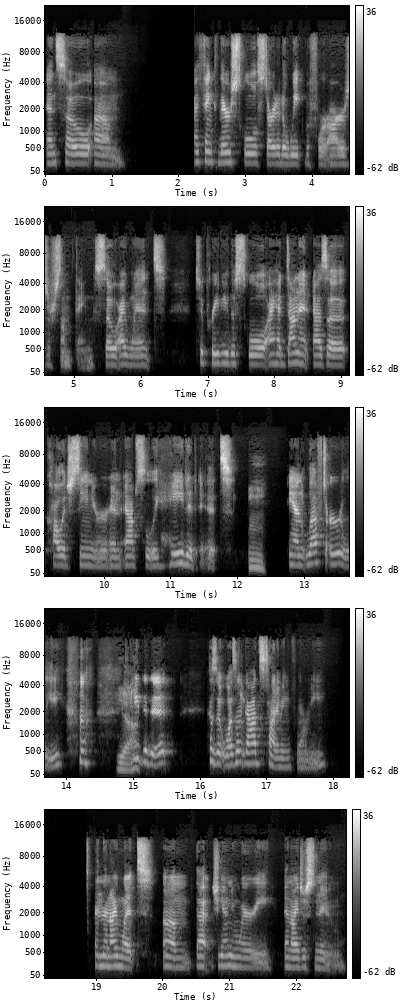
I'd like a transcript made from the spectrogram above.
And so um, I think their school started a week before ours or something. So I went to preview the school. I had done it as a college senior and absolutely hated it mm. and left early. yeah. hated it because it wasn't God's timing for me. And then I went um, that January and I just knew.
